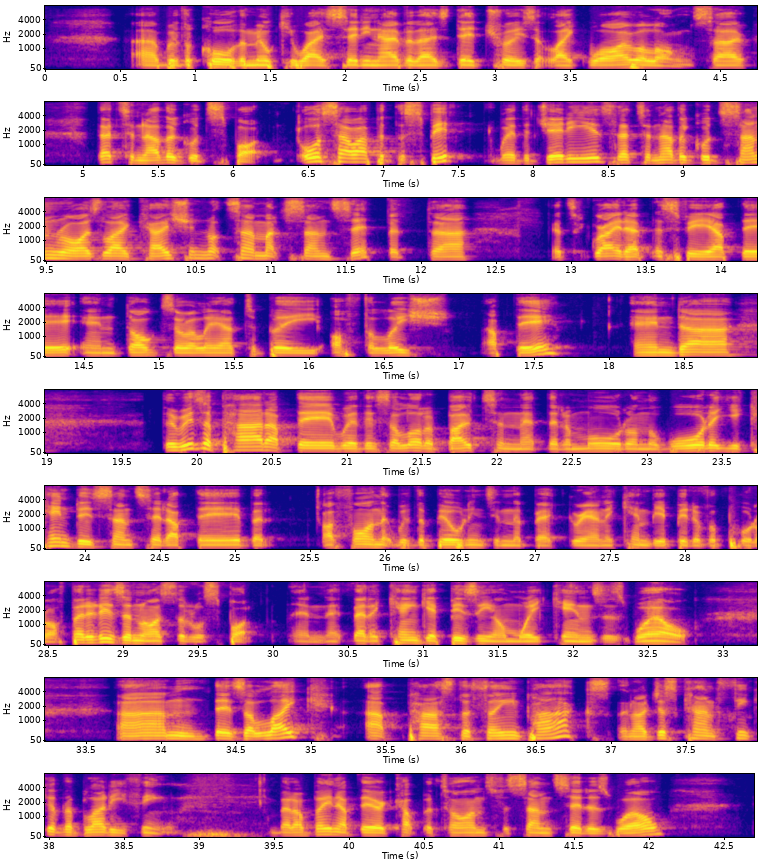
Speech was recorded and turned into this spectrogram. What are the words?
uh, with the core of the Milky Way setting over those dead trees at Lake Wyaralong. So that's another good spot. Also up at the Spit, where the jetty is. That's another good sunrise location. Not so much sunset, but uh, It's a great atmosphere up there, and dogs are allowed to be off the leash up there. And uh, there is a part up there where there's a lot of boats and that that are moored on the water. You can do sunset up there, but I find that with the buildings in the background, it can be a bit of a put off. But it is a nice little spot, and but it can get busy on weekends as well. Um, there's a lake up past the theme parks, and I just can't think of the bloody thing. But I've been up there a couple of times for sunset as well.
